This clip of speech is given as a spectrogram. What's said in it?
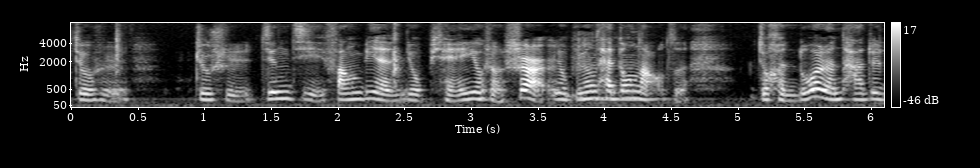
就是就是经济方便又便宜又省事儿，又不用太动脑子，就很多人他对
